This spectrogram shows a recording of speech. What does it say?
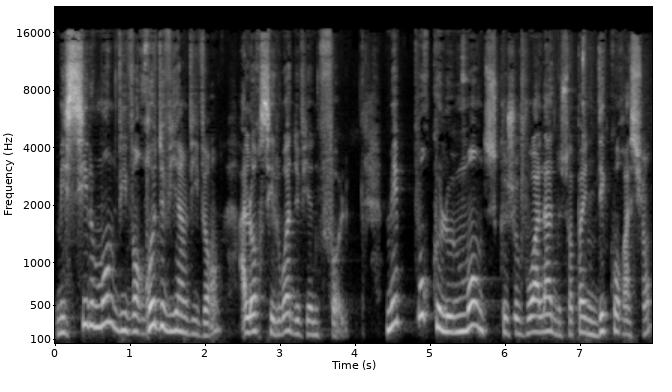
Mais si le monde vivant redevient vivant, alors ces lois deviennent folles. Mais pour que le monde, ce que je vois là, ne soit pas une décoration,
